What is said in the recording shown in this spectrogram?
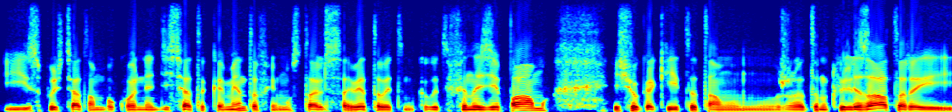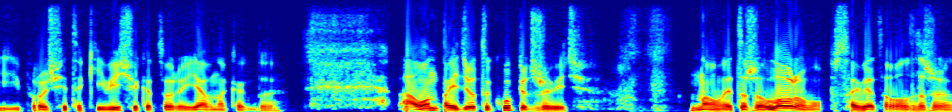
и спустя там буквально десяток комментов ему стали советовать там какой-то феназепам, еще какие-то там уже транквилизаторы и прочие такие вещи, которые явно как бы... А он пойдет и купит же ведь. Ну, это же Лор ему посоветовал даже.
